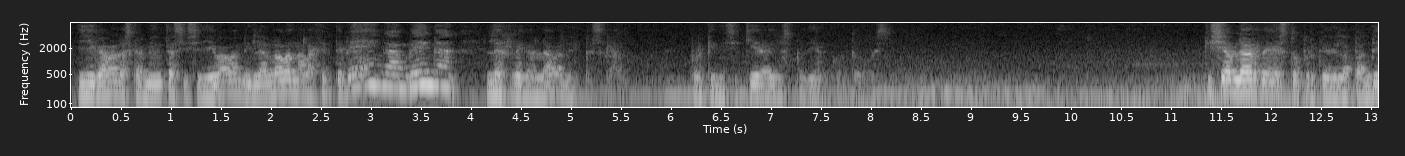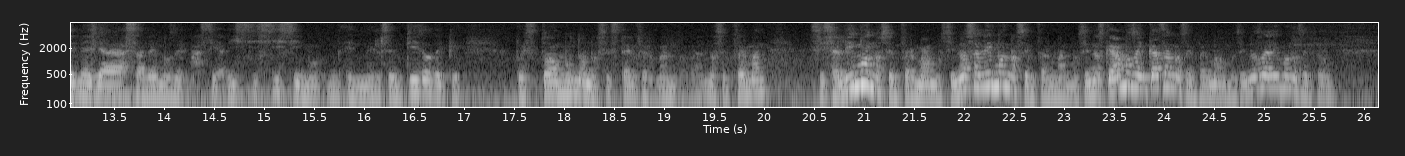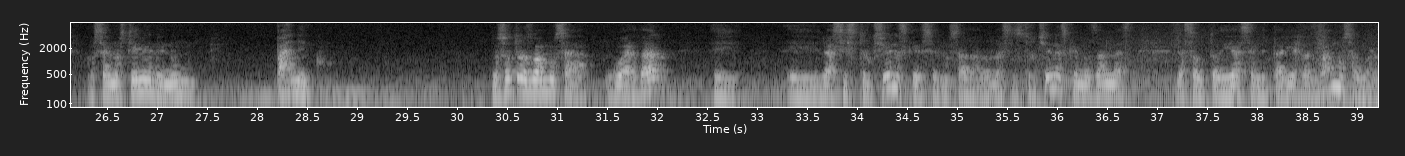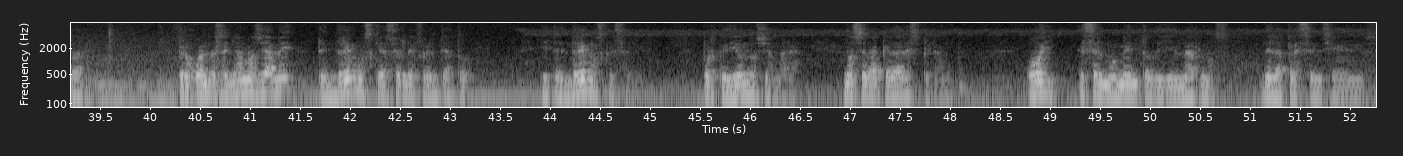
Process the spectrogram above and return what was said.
Y llegaban las camionetas y se llevaban y le hablaban a la gente, vengan, vengan, les regalaban el pescado, porque ni siquiera ellos podían con todo eso. Quise hablar de esto porque de la pandemia ya sabemos demasiadísimo, en el sentido de que pues todo el mundo nos está enfermando, ¿verdad? Nos enferman, si salimos nos enfermamos, si no salimos nos enfermamos, si nos quedamos en casa nos enfermamos, si no salimos nos enfermamos. O sea, nos tienen en un pánico. Nosotros vamos a guardar eh, eh, las instrucciones que se nos ha dado, las instrucciones que nos dan las, las autoridades sanitarias, las vamos a guardar. Pero cuando el Señor nos llame, tendremos que hacerle frente a todo. Y tendremos que salir. Porque Dios nos llamará. No se va a quedar esperando. Hoy es el momento de llenarnos de la presencia de Dios.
